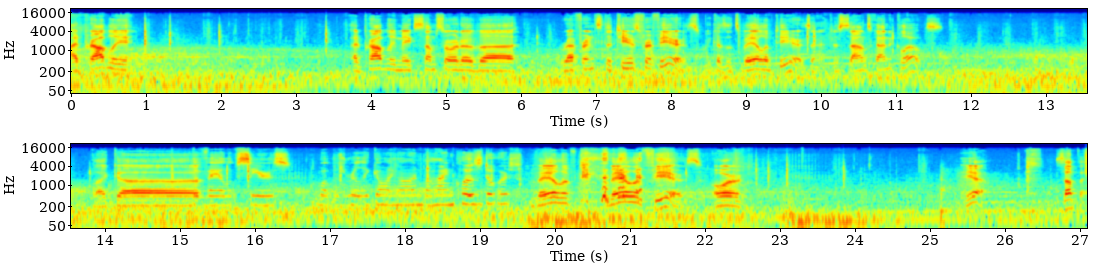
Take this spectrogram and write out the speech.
I'd probably I'd probably make some sort of uh, reference to Tears for Fears because it's Vale of Tears and it just sounds kind of close. Like uh the Veil of Sears. What was really going on behind closed doors? Veil of Veil of Fears or yeah, something.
